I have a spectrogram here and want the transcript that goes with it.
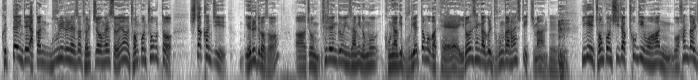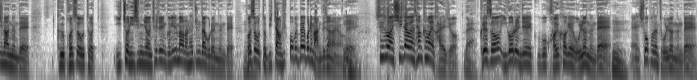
그때 이제 약간 무리를 해서 결정을 했어요. 왜냐하면 정권 초부터 시작한 지 예를 들어서 아, 좀 최저임금 인상이 너무 공약이 무리했던 것 같아. 이런 생각을 누군가는 할 수도 있지만 음. 이게 정권 시작 초기 뭐 한 뭐 한 달 지났는데 그 벌써부터 2020년 최저임금 1만 원 해준다고 그랬는데 벌써부터 밑장을 휙 빼버리면 안 되잖아요. 네. 최소한 시작은 상큼하게 가야죠. 네. 그래서 이거를 이제 뭐 과격하게 올렸는데 음. 예, 15% 올렸는데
